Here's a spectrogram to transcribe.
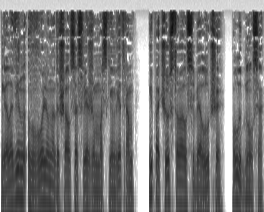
Головин в волю надышался свежим морским ветром и почувствовал себя лучше, улыбнулся.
